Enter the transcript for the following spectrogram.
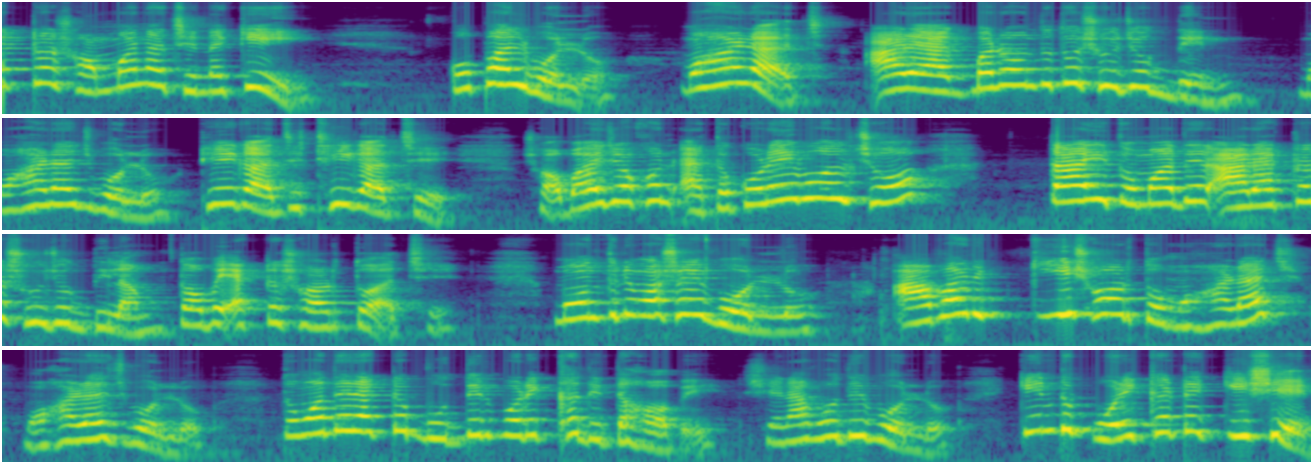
একটা সম্মান আছে নাকি? গোপাল বলল, মহারাজ আর একবার অন্তত সুযোগ দিন। মহারাজ বলল, ঠিক আছে ঠিক আছে। সবাই যখন এত করেই বলছো, তাই তোমাদের আর একটা সুযোগ দিলাম, তবে একটা শর্ত আছে। মন্ত্রীমশাই বলল, আবার কি শর্ত মহারাজ? মহারাজ বলল, তোমাদের একটা বুদ্ধির পরীক্ষা দিতে হবে। সেনাপতি বলল, কিন্তু পরীক্ষাটা কিসের?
